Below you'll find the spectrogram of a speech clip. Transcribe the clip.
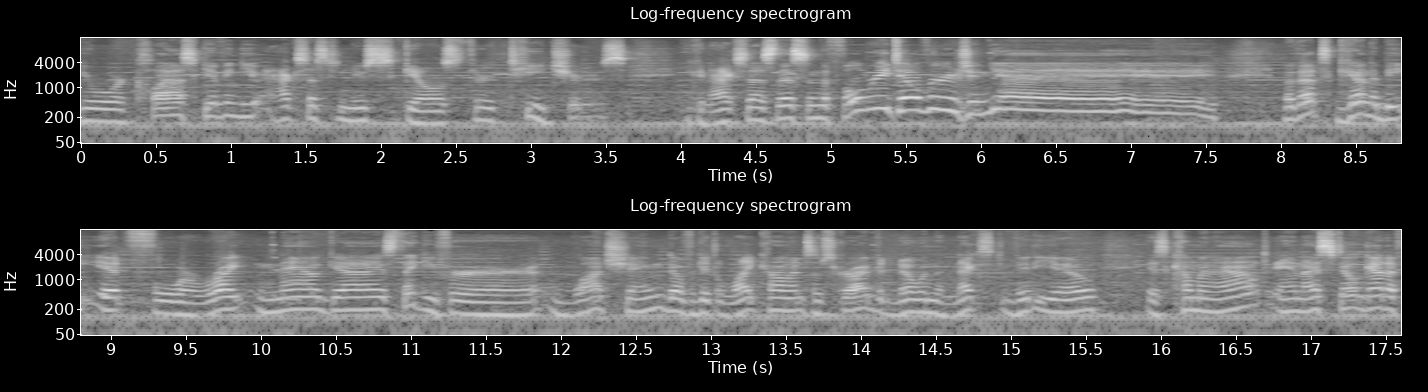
your class, giving you access to new skills through teachers. You can access this in the full retail version. Yay! But that's gonna be it for right now, guys. Thank you for watching. Don't forget to like, comment, subscribe to know when the next video is coming out. And I still got a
